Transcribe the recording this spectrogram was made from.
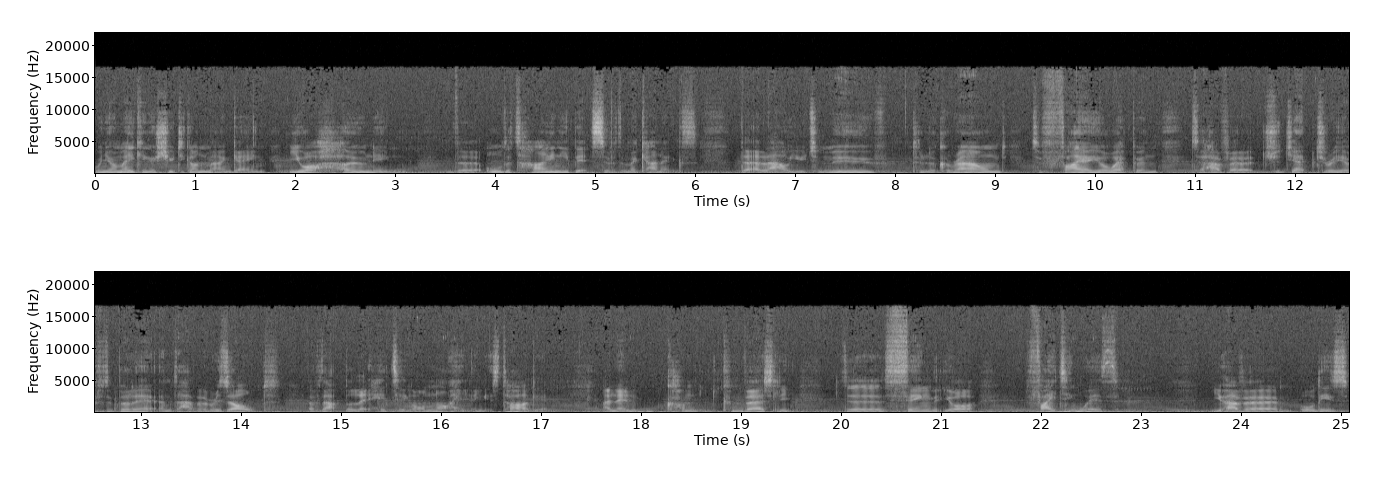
when you're making a shooty gunman game, you are honing the all the tiny bits of the mechanics that allow you to move, to look around, to fire your weapon, to have a trajectory of the bullet, and to have a result of that bullet hitting or not hitting its target. And then con- conversely, the thing that you're fighting with, you have um, all these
